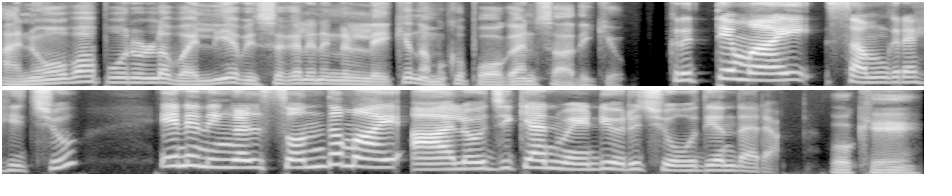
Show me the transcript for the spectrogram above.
അനോവ പോലുള്ള വലിയ വിശകലനങ്ങളിലേക്ക് നമുക്ക് പോകാൻ സാധിക്കൂ. കൃത്യമായി സംഗ്രഹിച്ചു. ഇനി നിങ്ങൾ സ്വന്തമായി ആലോചിക്കാൻ വേണ്ടി ഒരു ചോദ്യം തരാം. ഓക്കെ.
